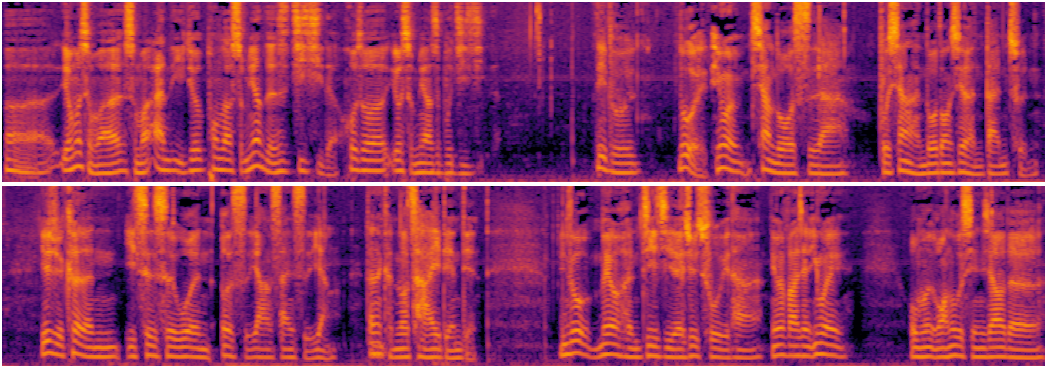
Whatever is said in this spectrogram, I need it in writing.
呃，有没有什么什么案例，就碰到什么样的人是积极的，或者说有什么样是不积极的？例如，如果因为像螺丝啊，不像很多东西很单纯，也许客人一次是问二十样、三十样，但是可能都差一点点。你如果没有很积极的去处理它，你会发现，因为我们网络行销的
